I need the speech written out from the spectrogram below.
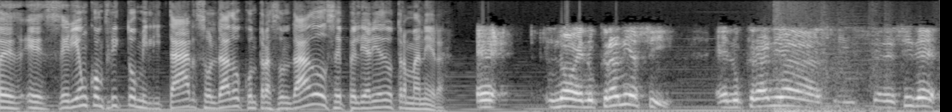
eh, sería un conflicto militar, soldado contra soldado, o se pelearía de otra manera? no, en Ucrania sí. En Ucrania se decide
